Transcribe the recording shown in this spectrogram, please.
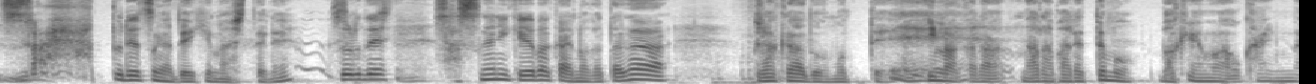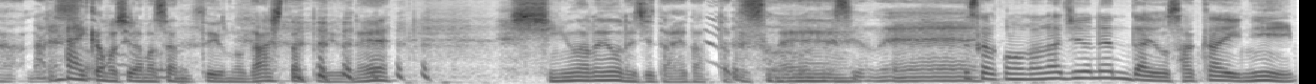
ずらっと列ができましてね、うん、それでさすがに競馬会の方がプラカードを持って今から並ばれても馬券はお買いになれないかもしれませんっていうのを出したというね 神話のような時代だったですね。ですよね。ですからこの70年代を境に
